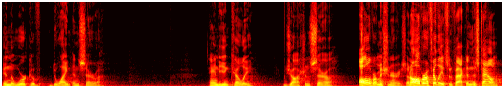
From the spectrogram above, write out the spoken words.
in the work of Dwight and Sarah, Andy and Kelly, Josh and Sarah, all of our missionaries, and all of our affiliates, in fact, in this town.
